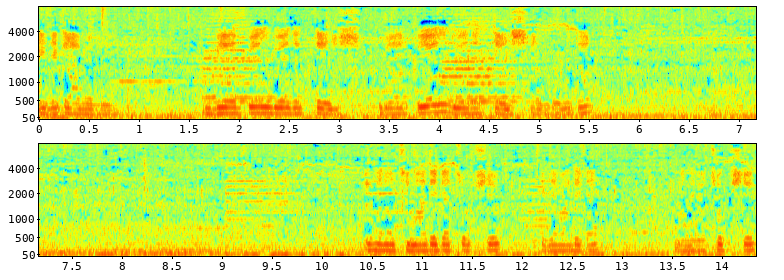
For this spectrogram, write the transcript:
এই যে ক্লাবের বিআরপিএল দুই হাজার তেইশ, বিআরপিএল দুই হাজার তেইশ কবুতর এখানে হচ্ছে মাদিটা চোখ শেপ এই যে মাদিটা মাদিটা চোখ শেপ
